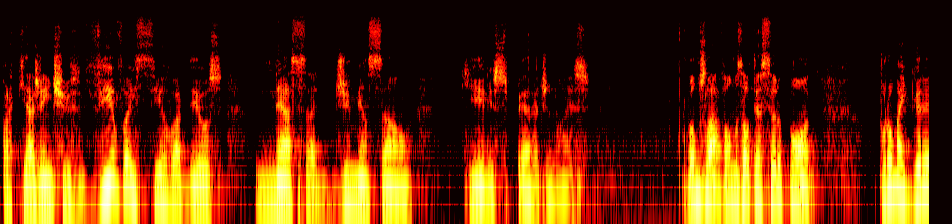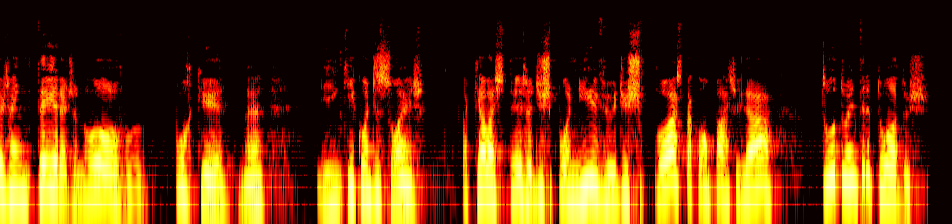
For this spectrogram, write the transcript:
para que a gente viva e sirva a Deus nessa dimensão que Ele espera de nós. Vamos lá, vamos ao terceiro ponto. Por uma igreja inteira de novo, por quê? Né? E em que condições? Para que ela esteja disponível e disposta a compartilhar tudo entre todos.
